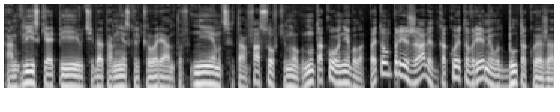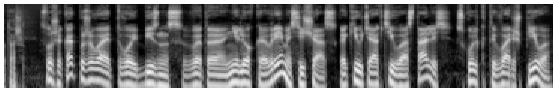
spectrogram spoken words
Английский API, у тебя там несколько вариантов. Немцы, там фасовки много. Ну, такого не было. Поэтому приезжали. Какое-то время вот был такой ажиотаж. Слушай, как поживает твой бизнес в это нелегкое время сейчас? Какие у тебя активы остались? Сколько ты варишь пива?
